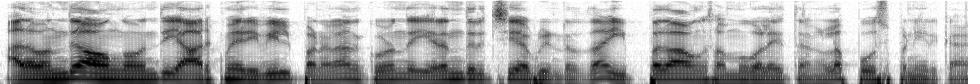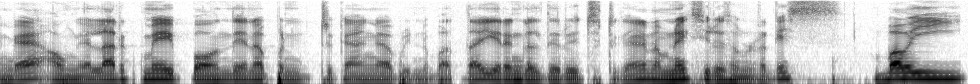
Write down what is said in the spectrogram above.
அதை வந்து அவங்க வந்து யாருக்குமே ரிவீல் பண்ணலை. அந்த குழந்தை இறந்துருச்சு அப்படின்றது தான் இப்போ தான் அவங்க சமூக வலைத்தளங்களில் போஸ்ட் பண்ணியிருக்காங்க. அவங்க எல்லாருக்குமே இப்போ வந்து என்ன பண்ணிட்டு இருக்காங்க அப்படின்னு பார்த்தா இரங்கல் தெரிவிச்சிருக்காங்க நம்ம நெக்ஸ்ட் வீடியோ சொல்கிறேன் பை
